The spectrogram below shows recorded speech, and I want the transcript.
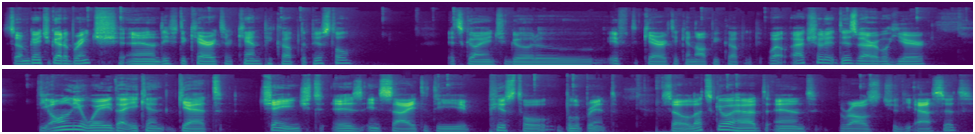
So I'm going to get a branch, and if the character can pick up the pistol, it's going to go to, if the character cannot pick up, well, actually this variable here, the only way that it can get changed is inside the pistol blueprint. So let's go ahead and browse to the asset.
